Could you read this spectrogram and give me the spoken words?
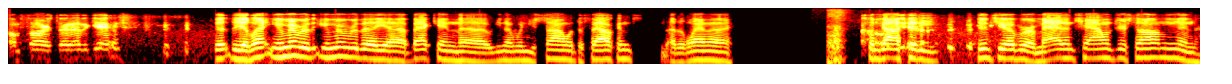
I'm sorry, say that again. The the Atlanta, you remember you remember the uh, back in uh, you know when you signed with the Falcons, at Atlanta Some Oh, guy yeah. said he sent you over a Madden challenge or something, and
